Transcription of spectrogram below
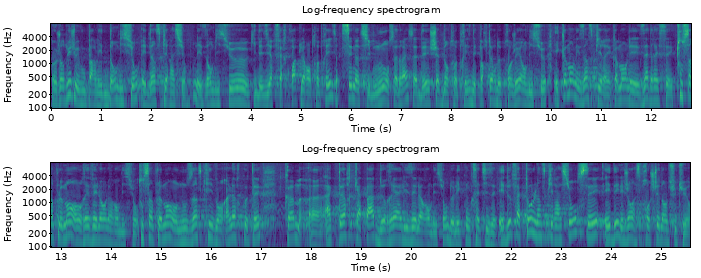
Aujourd'hui, je vais vous parler d'ambition et d'inspiration. Les ambitieux qui désirent faire croître leur entreprise, c'est notre cible. Nous, on s'adresse à des chefs d'entreprise, des porteurs de projets ambitieux. Et comment les inspirer Comment les adresser Tout simplement en révélant leur ambition. Tout simplement en nous inscrivant à leur côté comme euh, acteurs capables de réaliser leur ambition, de les concrétiser. Et de facto, l'inspiration, c'est aider les gens à se projeter dans le futur.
